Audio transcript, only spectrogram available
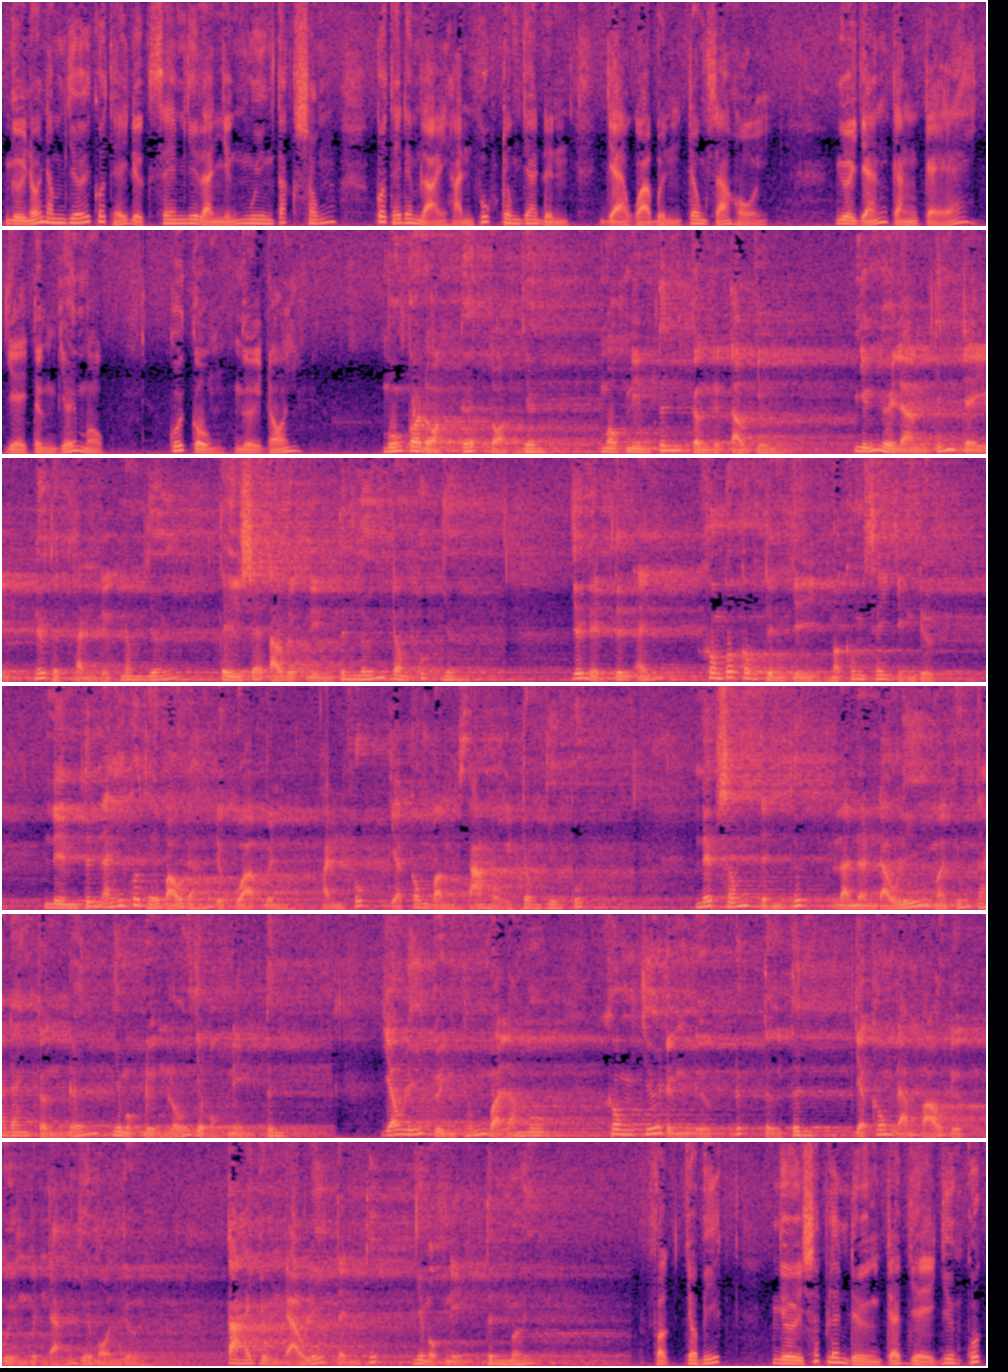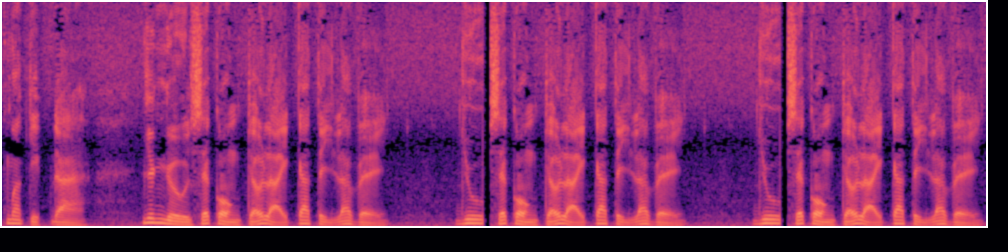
Người nói năm giới có thể được xem như là những nguyên tắc sống, có thể đem lại hạnh phúc trong gia đình và hòa bình trong xã hội. Người giảng cặn kẽ về từng giới một cuối cùng người nói, muốn có đoàn kết toàn dân, một niềm tin cần được tạo dựng. Những người làm chính trị nếu thực hành được năm giới thì sẽ tạo được niềm tin lớn trong quốc dân. Với niềm tin ấy, không có công trình gì mà không xây dựng được. Niềm tin ấy có thể bảo đảm được hòa bình, hạnh phúc và công bằng xã hội trong vương quốc nếp sống tỉnh thức là nền đạo lý mà chúng ta đang cần đến như một đường lối và một niềm tin. Giáo lý truyền thống bà la môn không chứa đựng được đức tự tin và không đảm bảo được quyền bình đẳng giữa mọi người. Ta hãy dùng đạo lý tỉnh thức như một niềm tin mới. Phật cho biết, người sắp lên đường trở về dương quốc ma kiệt đà, nhưng người sẽ còn trở lại ca tỳ la vệ. Vua sẽ còn trở lại ca tỳ la vệ vua sẽ còn trở lại ca tỳ la vệ.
